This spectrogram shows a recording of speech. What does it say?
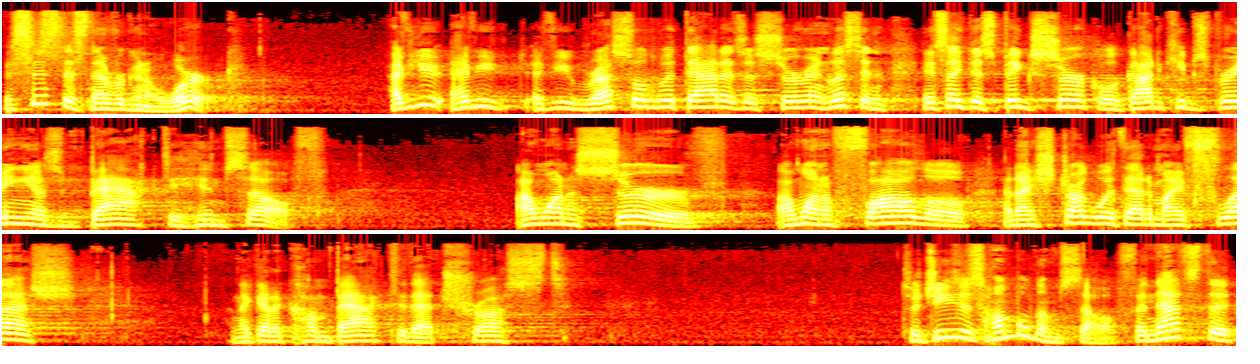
this is just never going to work. Have you, have, you, have you wrestled with that as a servant? Listen, it's like this big circle. God keeps bringing us back to Himself. I want to serve, I want to follow, and I struggle with that in my flesh. And I got to come back to that trust. So Jesus humbled himself. And that's the,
